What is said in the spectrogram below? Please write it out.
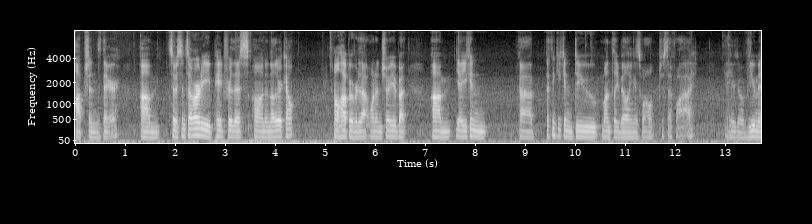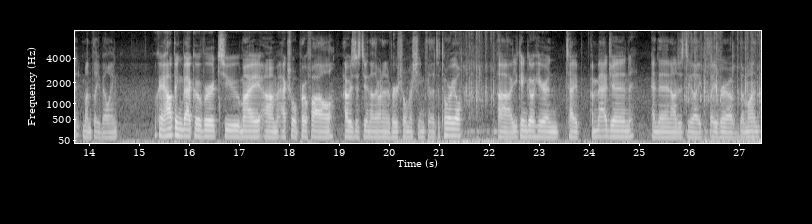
options there. Um, so since I've already paid for this on another account, I'll hop over to that one and show you. But um, yeah, you can, uh, I think you can do monthly billing as well, just FYI. Yeah, here you go, view monthly billing. Okay, hopping back over to my um, actual profile, I was just doing another one on a virtual machine for the tutorial. Uh, you can go here and type imagine, and then I'll just do like flavor of the month.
